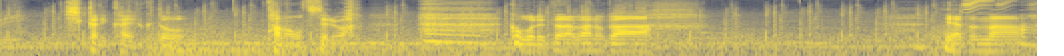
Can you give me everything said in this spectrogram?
りしっかり回復と弾落ちてるわ。ここで戦うのか。やだな。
